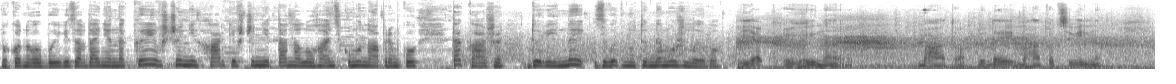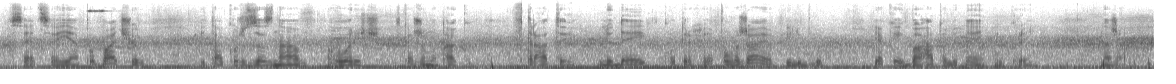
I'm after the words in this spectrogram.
виконував бойові завдання на Київщині, Харківщині та на Луганському напрямку. Та каже, до війни звикнути неможливо. Як гине багато людей, багато цивільних, все це я побачив і також зазнав горіч, скажімо так, втрати людей, котрих я поважаю і люблю, як і багато людей в Україні. На жаль.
